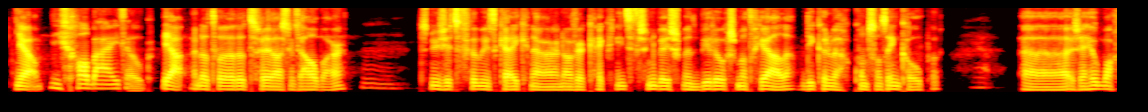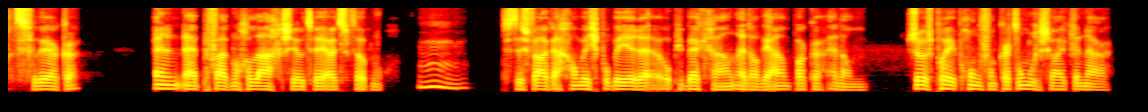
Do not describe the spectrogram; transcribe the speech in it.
Ja, Die schaalbaarheid ook. ja en dat, eh, dat is helaas niet haalbaar. Dus nu zitten we veel meer te kijken naar, nou ver kijken we niet. We zijn nu bezig met biologische materialen. Die kunnen we constant inkopen. Ja. Eh, ze zijn heel makkelijk te verwerken. En dan heb je vaak nog een lage CO2-uitstoot ook nog. Hmm. Dus het is vaak eigenlijk gewoon een beetje proberen op je bek gaan en dan weer aanpakken. En dan, zo is het project begonnen van karton recyclen naar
